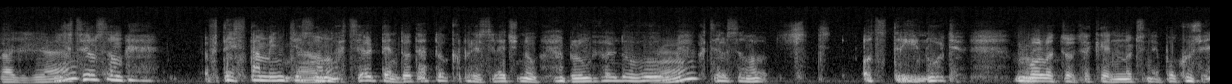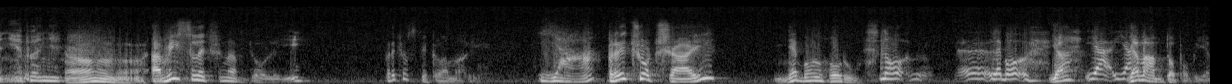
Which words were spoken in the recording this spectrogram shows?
Takže? Chcel som... V testamente Áno. som chcel ten dodatok pre slečnu Blumfeldovú. Hm? Chcel som ho odstrihnúť. Bolo to také nočné pokušenie, pane. Áno. A vy, slečna v doli, prečo ste klamali? Ja? Prečo čaj nebol horú? No, e, lebo... Ja? Ja, ja... Ja vám to poviem.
